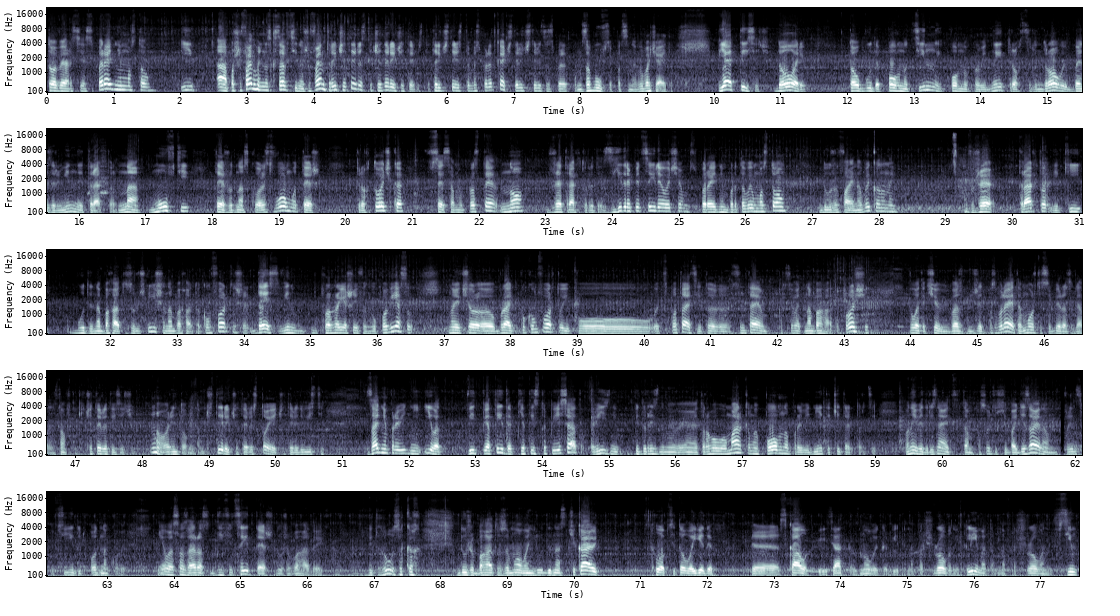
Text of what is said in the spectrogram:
то версія з переднім мостом. І. А, по шофенгу не сказав ціну. Шофен 3400, 4400. 3400 без передка, 4400 з передком. Забувся, пацани, вибачайте. 5000 доларів. То буде повноцінний, повнопровідний, трьохциліндровий, безремінний трактор. На муфті, теж одна скорость ВОМу, теж трьохточка, все саме просте, но вже трактор іде з гідропідсилювачем, з переднім бортовим мостом, дуже файно виконаний. Вже трактор, який буде набагато зручніше, набагато комфортніше. Десь він програє шифінгу по весу, але якщо е, брати по комфорту і по експлуатації, то Сінтаєм працювати набагато проще. От, якщо у вас бюджет дозволяє, то можете собі розглянути. Там ж таки 4 тисячі, ну орієнтовно там 4, 400, є 4200 задньопривідні. І от від 5 до 5150 різні під різними е, торговими марками повнопривідні такі тракторці. Вони відрізняються там, по суті, хіба дизайном, в принципі, всі йдуть однакові. І ось зараз дефіцит теж дуже багато їх в відгрузках, дуже багато замовлень, люди нас чекають. Хлопці, того їде е, скаут 50 з нової кабіни, нафарширований кліматом, нафарширований всім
